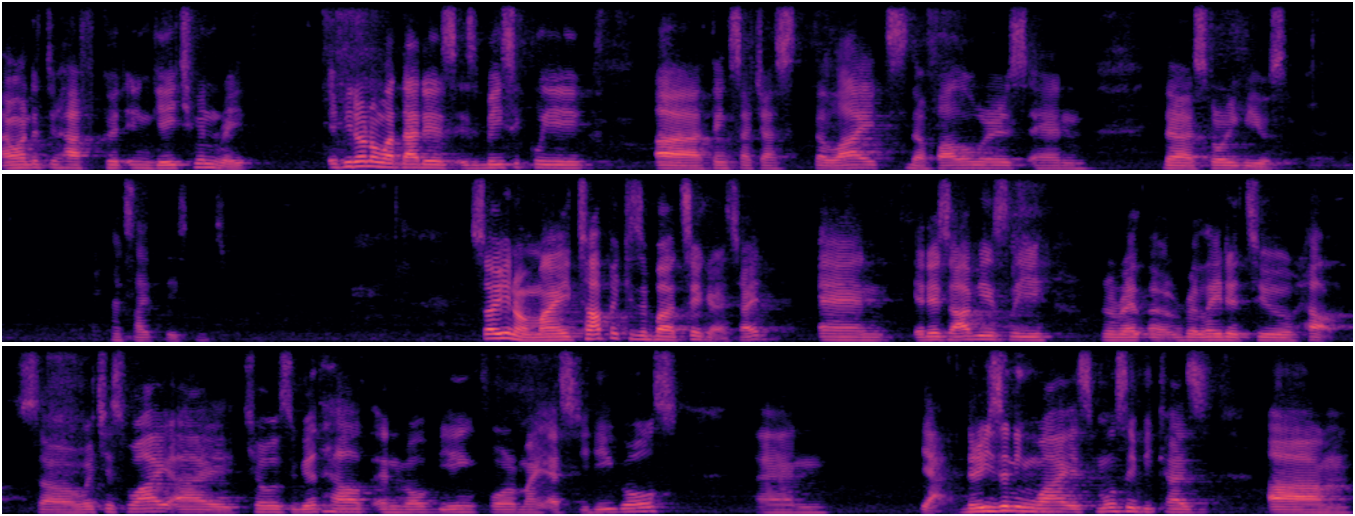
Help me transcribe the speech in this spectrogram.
I wanted to have good engagement rate. If you don't know what that is, it's basically uh, things such as the likes, the followers, and the story views. Next slide, please. So, you know, my topic is about cigarettes, right? And it is obviously re- uh, related to health. So, which is why I chose good health and well being for my SGD goals. And yeah, the reasoning why is mostly because um,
